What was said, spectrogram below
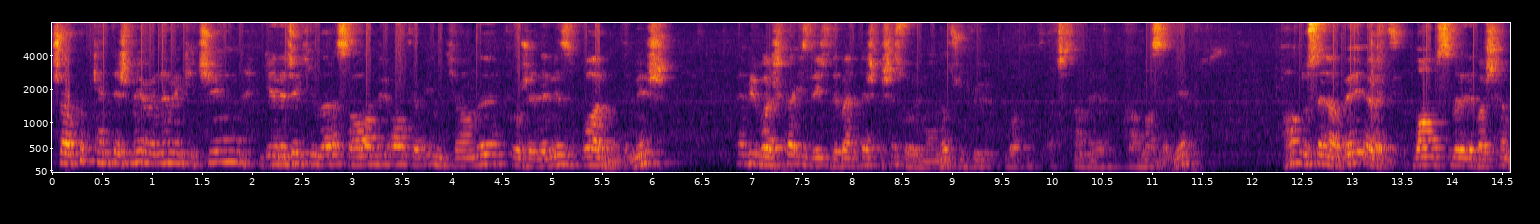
Çarpık kentleşmeyi önlemek için gelecek yıllara sağlam bir altyapı imkanı projeleriniz var mı demiş. Ve bir başka izleyici de ben peş peşe sorayım onları çünkü vakit açısından eğer kalmazsa diye. Hamdü Sena Bey, evet, Bağımsız Belediye Başkanı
